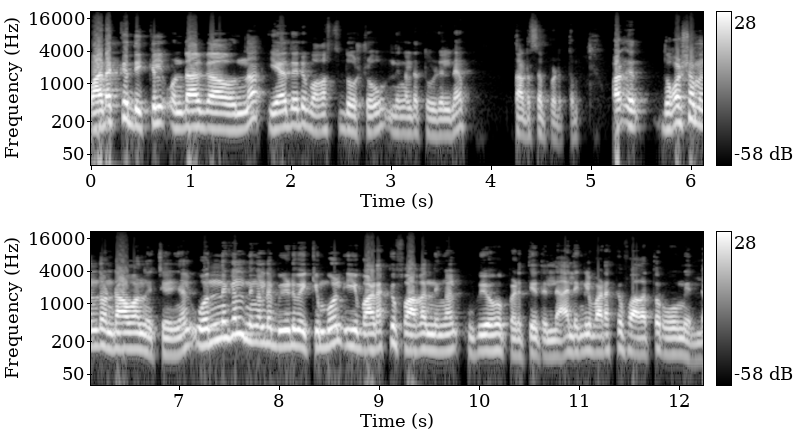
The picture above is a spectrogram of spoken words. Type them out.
വടക്ക് ദിക്കിൽ ഉണ്ടാകാവുന്ന ഏതൊരു വാസ്തുദോഷവും നിങ്ങളുടെ തൊഴിലിനെ തടസ്സപ്പെടുത്തും. ദോഷം എന്തുണ്ടാവാന്ന് വെച്ച് കഴിഞ്ഞാൽ ഒന്നുകിൽ നിങ്ങളുടെ വീട് വെക്കുമ്പോൾ ഈ വടക്ക് ഭാഗം നിങ്ങൾ ഉപയോഗപ്പെടുത്തിയിട്ടില്ല അല്ലെങ്കിൽ വടക്ക് ഭാഗത്ത് റൂമില്ല.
